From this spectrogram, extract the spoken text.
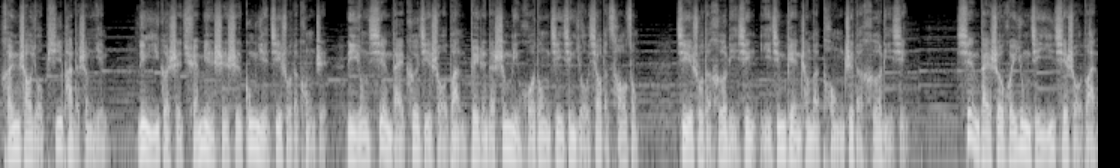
很少有批判的声音。另一个是全面实施工业技术的控制，利用现代科技手段对人的生命活动进行有效的操纵。技术的合理性已经变成了统治的合理性。现代社会用尽一切手段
